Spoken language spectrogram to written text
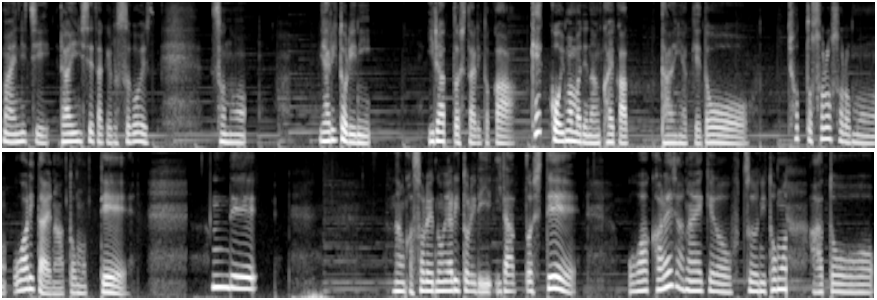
毎日 LINE してたけどすごいそのやり取りにイラッとしたりとか結構今まで何回かあったんやけどちょっとそろそろもう終わりたいなと思って。んでなんかそれのやり取りでイラッとしてお別れじゃないけど普通に友あと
